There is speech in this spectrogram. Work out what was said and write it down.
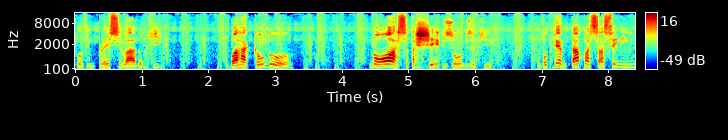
Vou vir pra esse lado aqui. O barracão do... Nossa, tá cheio de zombies aqui. Eu vou tentar passar sem nenhum,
